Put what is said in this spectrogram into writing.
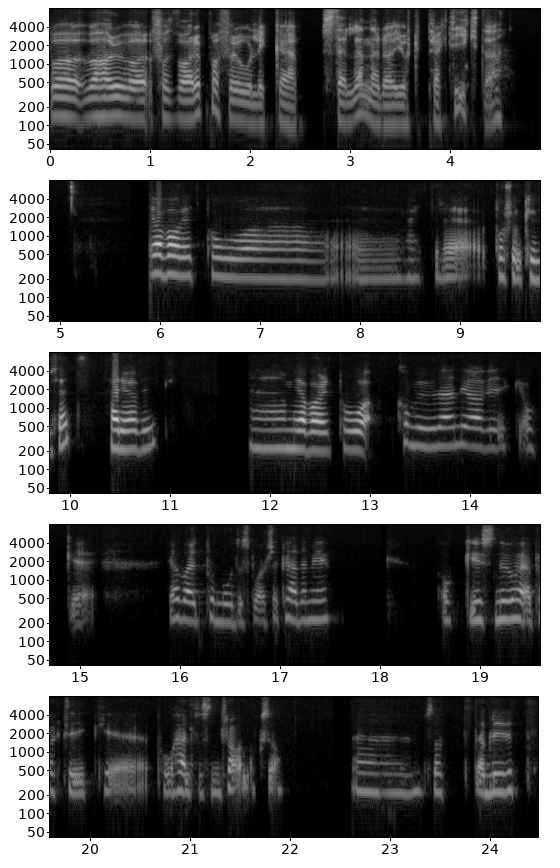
vad, vad har du var, fått vara på för olika ställen när du har gjort praktik då? Jag har varit på, eh, vad heter det, på sjukhuset här i Övik. Ehm, Jag har varit på kommunen i Övik och eh, jag har varit på Modo Sports Academy. Och just nu har jag praktik eh, på hälsocentral också. Ehm, Så att det har blivit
